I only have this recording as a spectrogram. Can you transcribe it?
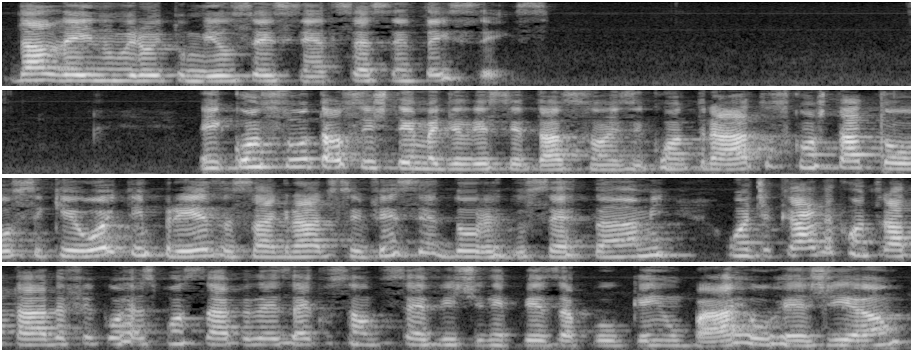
da Lei nº 8.666. Em consulta ao sistema de licitações e contratos, constatou-se que oito empresas sagradas e vencedoras do certame onde cada contratada ficou responsável pela execução do serviço de limpeza pública em um bairro ou região,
